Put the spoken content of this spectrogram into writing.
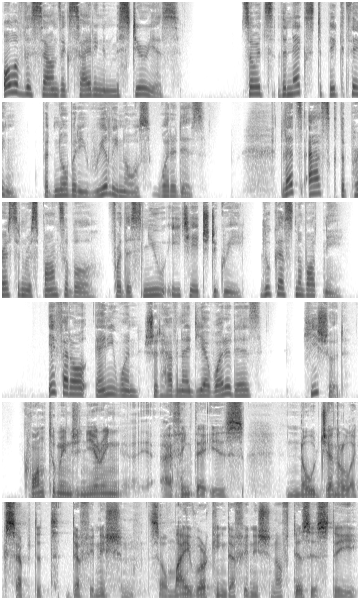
All of this sounds exciting and mysterious. So it's the next big thing, but nobody really knows what it is. Let's ask the person responsible for this new ETH degree, Lukas Novotny. If at all anyone should have an idea what it is, he should. Quantum engineering, I think there is no general accepted definition. So, my working definition of this is the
